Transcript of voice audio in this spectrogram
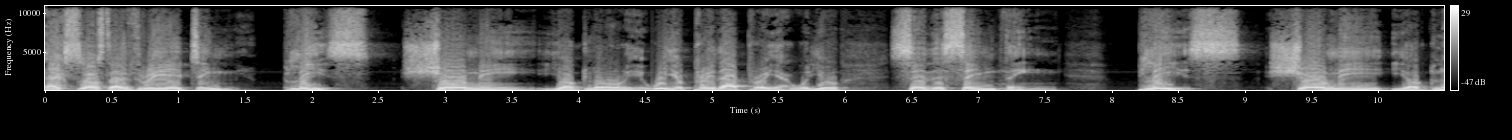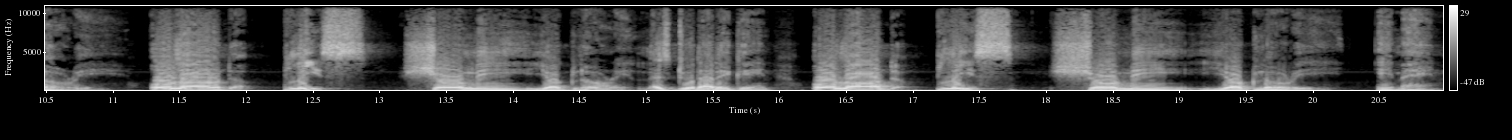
Exodus 33 18. Please show me your glory. Will you pray that prayer? Will you say the same thing? Please show me your glory. Oh Lord, please show me your glory. Let's do that again. Oh Lord, please show me your glory. Amen.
